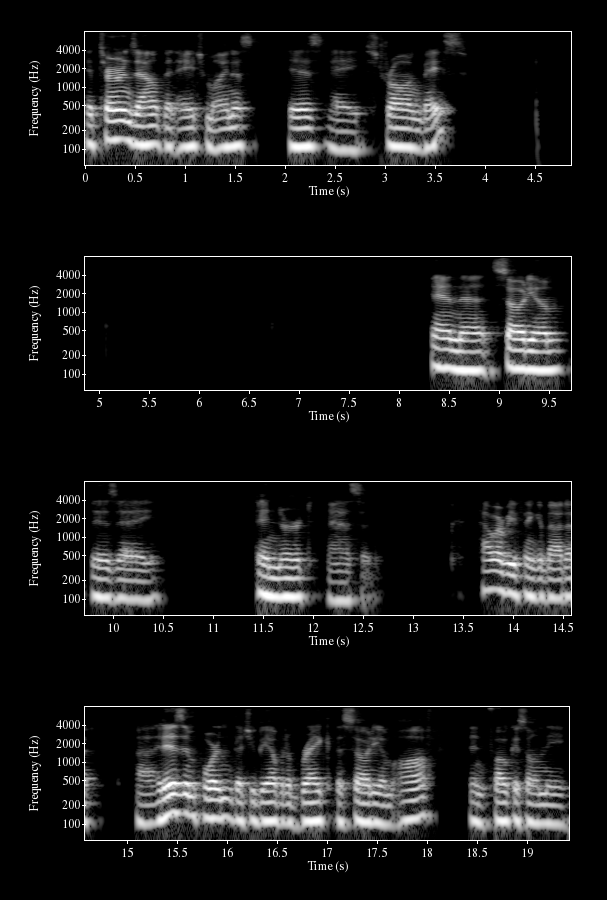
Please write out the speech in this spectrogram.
It turns out that H minus is a strong base. And that sodium is a inert acid. However you think about it, uh, it is important that you be able to break the sodium off and focus on the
